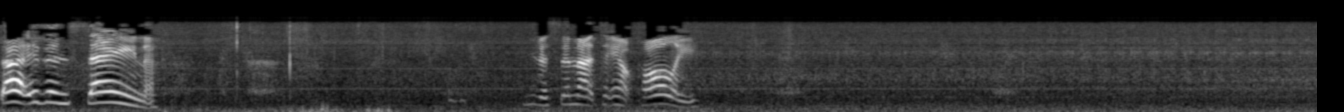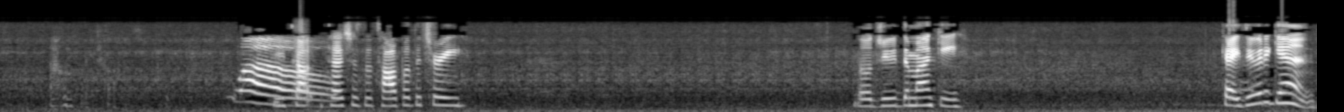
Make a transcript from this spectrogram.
That is insane. You need to send that to Aunt Polly. Oh my gosh. Whoa. t- touches the top of the tree. Little Jude the monkey. Okay, do it again.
